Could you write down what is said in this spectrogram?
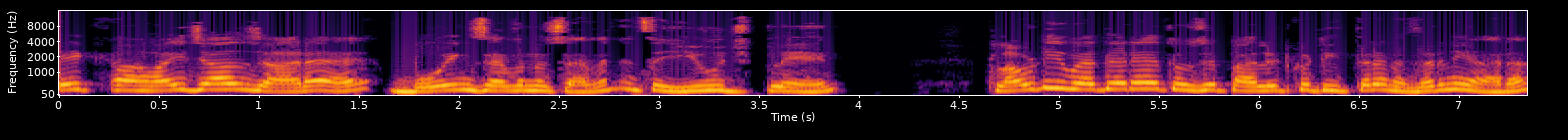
ایک ہوائی جہاز جا رہا ہے Boeing seven O seven it's a huge plane cloudy weather ہے تو اسے پائلٹ کو ٹھیک طرح نظر نہیں آ رہا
